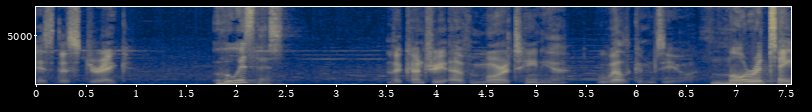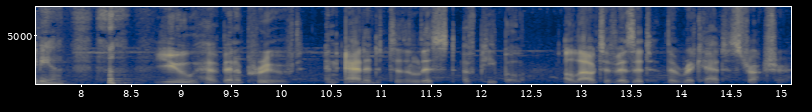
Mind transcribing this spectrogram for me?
Is this Drake? Who is this? The country of Mauritania welcomes you. Mauritania. You have been approved and added to the list of people allowed to visit the Richat structure.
